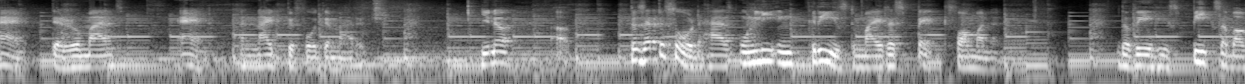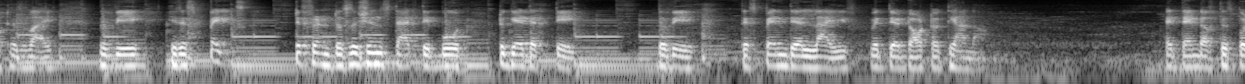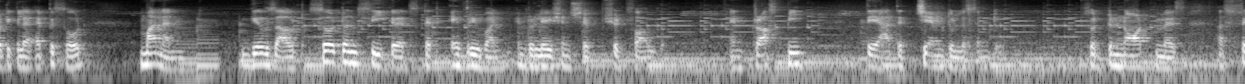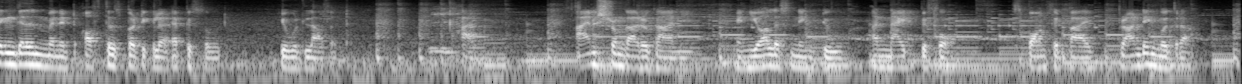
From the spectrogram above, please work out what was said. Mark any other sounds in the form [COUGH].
and their romance and a night before their marriage. You know, uh, this episode has only increased my respect for Manan. The way he speaks about his wife, the way he respects different decisions that they both together take, the way they spend their life with their daughter Tiana. At the end of this particular episode, Manan gives out certain secrets that everyone in relationship should follow. And trust me, they are the gem to listen to. So do not miss a single minute of this particular episode. You would love it. Hi, I'm Shrungaru and you're listening to A Night Before, sponsored by Branding Mudra,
